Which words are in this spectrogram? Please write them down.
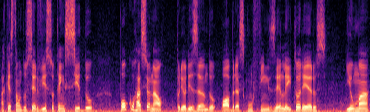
a questão do serviço tem sido pouco racional, priorizando obras com fins eleitoreiros e uma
